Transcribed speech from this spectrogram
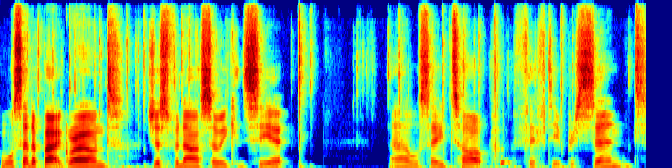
And we'll set a background just for now so we can see it. Uh, we'll say top 50%,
